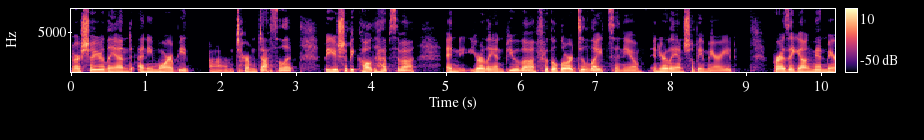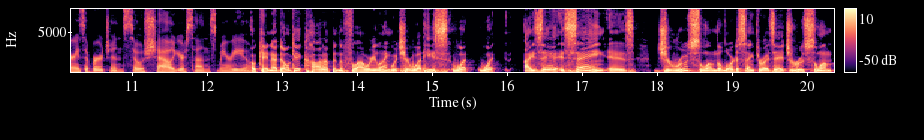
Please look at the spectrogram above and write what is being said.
nor shall your land any more be um, termed desolate, but you shall be called Hephzibah, and your land Beulah, for the Lord delights in you, and your land shall be married. For as a young man marries a virgin, so shall your sons marry you. Okay, now don't get caught up in the flowery language here. What he's what what Isaiah is saying is Jerusalem, the Lord is saying through Isaiah, Jerusalem,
